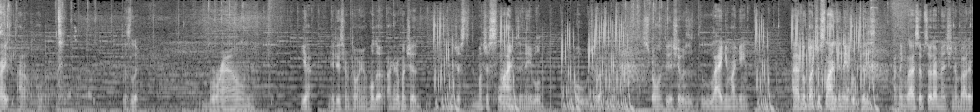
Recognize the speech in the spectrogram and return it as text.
Right? I don't. Hold up. Let's look. Brown. Yeah, it is from Thorium. Hold up. I got a bunch of bunch of bunch of slimes enabled. Oh, chill out. Scrolling through this shit was lagging my game. I have a bunch of slimes enabled because think last episode I mentioned about it.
